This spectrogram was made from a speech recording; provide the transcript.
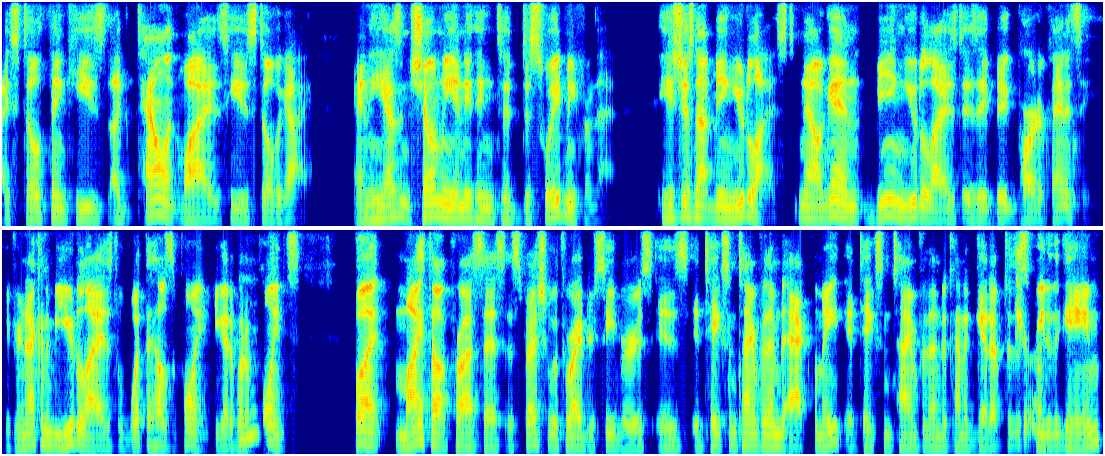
I still think he's like talent wise, he is still the guy. And he hasn't shown me anything to dissuade me from that. He's just not being utilized. Now, again, being utilized is a big part of fantasy. If you're not going to be utilized, what the hell's the point? You got to put mm-hmm. up points. But my thought process, especially with wide receivers, is it takes some time for them to acclimate. It takes some time for them to kind of get up to the sure. speed of the game.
